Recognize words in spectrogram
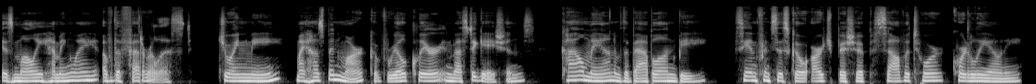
is Mollie Hemingway of The Federalist. Join me, my husband Mark of Real Clear Investigations, Kyle Mann of the Babylon Bee, San Francisco Archbishop Salvatore Cordileone,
